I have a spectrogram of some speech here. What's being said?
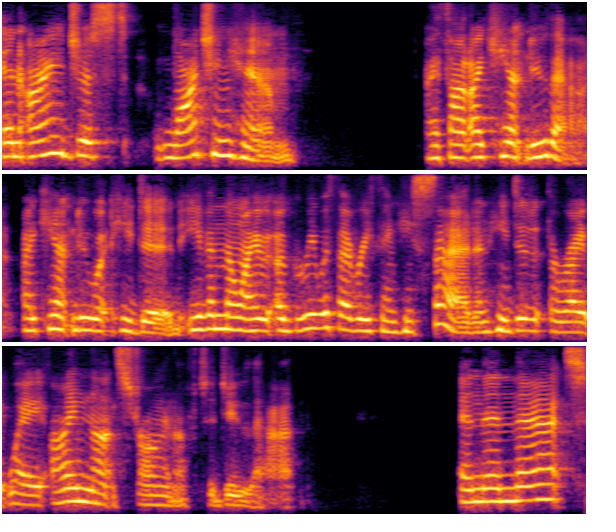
and I just watching him, I thought, I can't do that. I can't do what he did. Even though I agree with everything he said and he did it the right way, I'm not strong enough to do that. And then that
